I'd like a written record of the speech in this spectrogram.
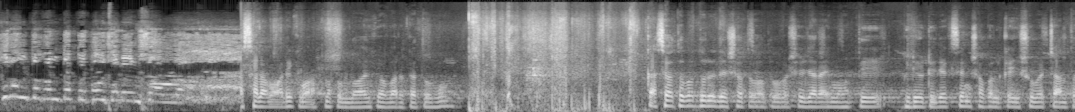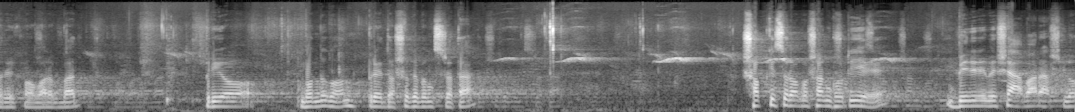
চূড়ান্ত গন্তব্যে পৌঁছাবে, ইনশাআল্লাহ। আসসালামু আলাইকুম রহমতুল্লাহ বারকাত কাছে অথবা দূরে দেশ অথবা প্রবাসী যারা এই মুহূর্তে ভিডিওটি দেখছেন, সকলকেই শুভেচ্ছা, আন্তরিক মোবারকবাদ। প্রিয় বন্ধুগণ, প্রিয় দর্শক এবং শ্রোতা সব কিছুর অবসান ঘটিয়ে বীরের বেশে আবার আসলো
